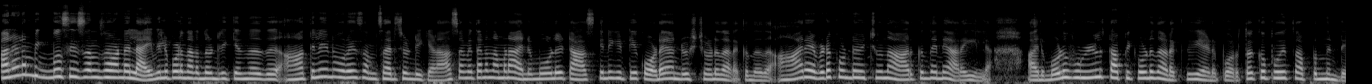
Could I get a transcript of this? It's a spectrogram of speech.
മലയാളം ബിഗ് ബോസ് സീസൺ സെവന്റെ ലൈവിൽ ഇപ്പോൾ നടന്നുകൊണ്ടിരിക്കുന്നത്. ആദിലെ നൂറെ സംസാരിച്ചുകൊണ്ടിരിക്കുകയാണ്. ആ സമയത്താണ് നമ്മുടെ അനുമോൾ ടാസ്കിന് കിട്ടിയ കുട അന്വേഷിച്ചുകൊണ്ട് നടക്കുന്നത്. ആരെവിടെ കൊണ്ടുവച്ചു എന്ന് ആർക്കും തന്നെ അറിയില്ല. അനുമോൾ ഫുള്ള് തപ്പിക്കൊണ്ട് നടക്കുകയാണ്. പുറത്തൊക്കെ പോയി തപ്പുന്നുണ്ട്.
